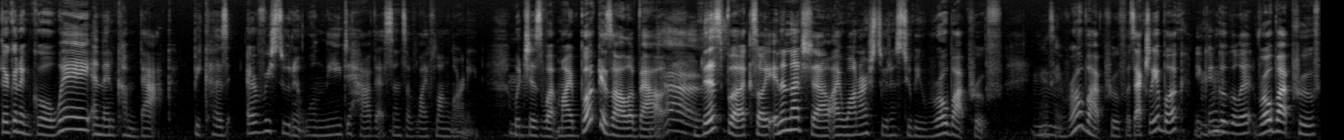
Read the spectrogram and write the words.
they're going to go away and then come back because every student will need to have that sense of lifelong learning. Mm-hmm. Which is what my book is all about. Yes. This book, so in a nutshell, I want our students to be robot proof. Mm. say robot proof was actually a book. You can mm-hmm. Google it. Robot proof:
